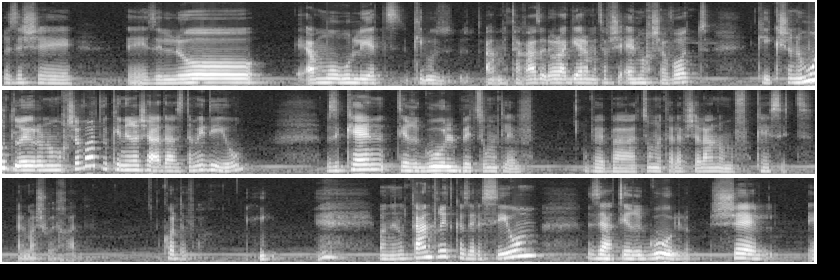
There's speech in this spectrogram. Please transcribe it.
לזה שזה לא אמור לייצ... כאילו, המטרה זה לא להגיע למצב שאין מחשבות, כי כשנמות לא יהיו לנו מחשבות, וכנראה שעד אז תמיד יהיו. וזה כן תרגול בתשומת לב, ובתשומת הלב שלנו המפוקסת, על משהו אחד. כל דבר. אוננות טנטרית כזה לסיום, זה התרגול של אה,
